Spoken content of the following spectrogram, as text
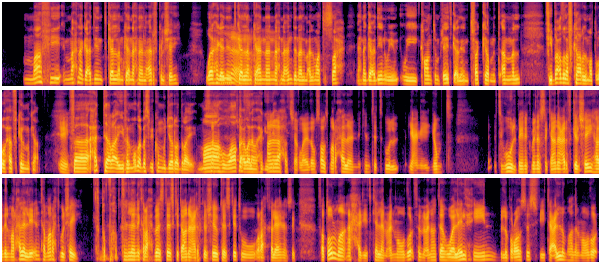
ما في ما إحنا قاعدين نتكلم كأن إحنا نعرف كل شيء ولا إحنا قاعدين لا. نتكلم كأن إن إحنا عندنا المعلومات الصح. إحنا قاعدين we, we contemplate قاعدين نتفكر نتأمل في بعض الأفكار المطروحة في كل مكان. إيه. فحتى رأيي في الموضوع بس بيكون مجرد رأي ما صح. هو واقع ولا هو أنا حقيقي لاحظت شغلة إذا وصلت مرحلة إنك أنت تقول يعني قمت تقول بينك وبين نفسك أنا أعرف كل شيء هذه المرحلة اللي أنت ما راح تقول شيء. بالضبط. لأنك راح بس تسكت أنا أعرف كل شيء وتسكت وراح تخلي على نفسك. فطول ما أحد يتكلم عن موضوع فمعناته هو للحين بال process في تعلم هذا الموضوع.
